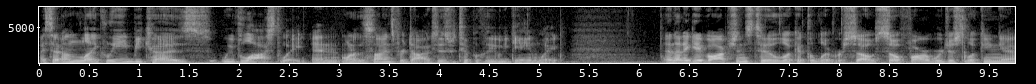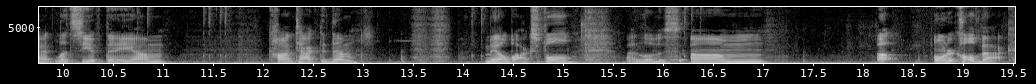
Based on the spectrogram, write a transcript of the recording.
I said unlikely because we've lost weight, and one of the signs for dogs is typically we gain weight. And then I gave options to look at the liver. So so far we're just looking at let's see if they um, contacted them. Mailbox full. I love this. Um, owner called back.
